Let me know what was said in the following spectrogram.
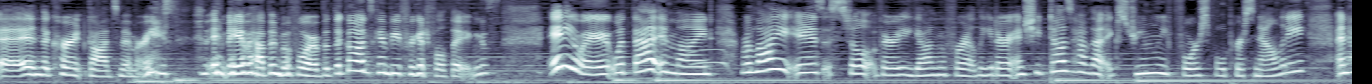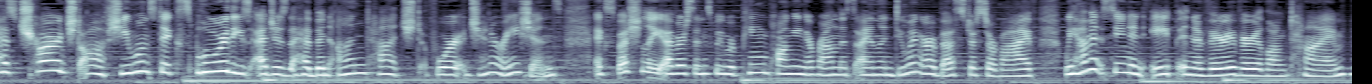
in the current god's memories. it may have happened before, but the gods can be forgetful things. Anyway, with that in mind, R'lyeh is still very young for a leader, and she does have that extremely forceful personality and has charged off. She wants to explore these edges that have been untouched for generations, especially ever since we were ping ponging around this island doing our best to survive. We haven't seen an ape in a very, very long time.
